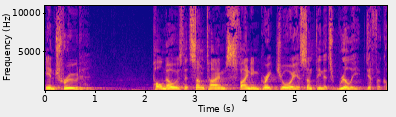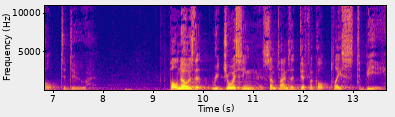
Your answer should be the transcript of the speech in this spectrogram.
intrude, Paul knows that sometimes finding great joy is something that's really difficult to do. Paul knows that rejoicing is sometimes a difficult place to be.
